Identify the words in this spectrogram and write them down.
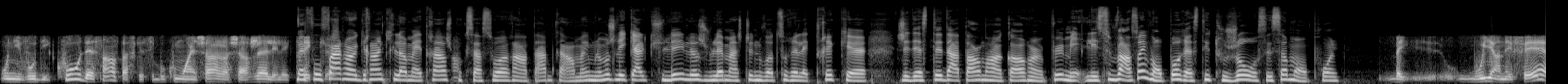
au niveau des coûts d'essence, parce que c'est beaucoup moins cher à recharger à Mais l'électrique. il faut faire un grand kilométrage pour que ça soit rentable quand même. Là, moi, je l'ai calculé. Là, je voulais m'acheter une voiture électrique. euh, J'ai décidé d'attendre encore un peu. Mais les subventions, ils vont pas rester toujours. C'est ça mon point. Ben, oui, en effet.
